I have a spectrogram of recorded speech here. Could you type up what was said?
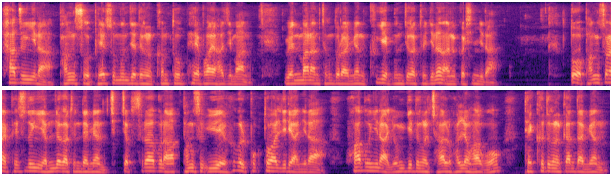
하중이나 방수, 배수 문제 등을 검토해 봐야 하지만 웬만한 정도라면 크게 문제가 되지는 않을 것입니다. 또 방수나 배수 등이 염려가 된다면 직접 슬라브나 방수 위에 흙을 복토할 일이 아니라 화분이나 용기 등을 잘 활용하고 데크 등을 깐다면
